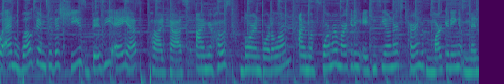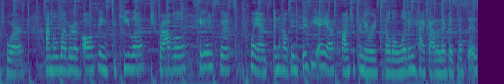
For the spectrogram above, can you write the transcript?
and welcome to the She's Busy AF podcast. I'm your host, Lauren Bordelon. I'm a former marketing agency owner turned marketing mentor. I'm a lover of all things tequila, travel, Taylor Swift, plants, and helping busy AF entrepreneurs kill the living heck out of their businesses.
